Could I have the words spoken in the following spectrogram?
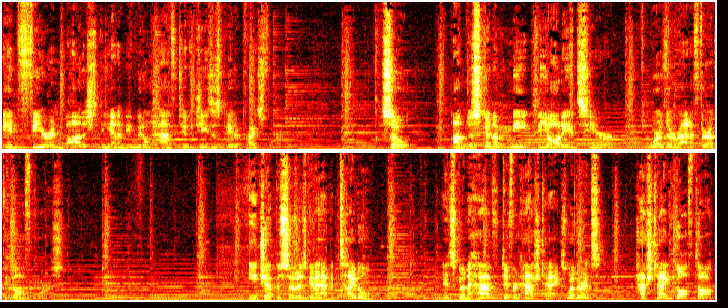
in fear and bondage to the enemy. We don't have to. Jesus paid a price for it. So I'm just going to meet the audience here where they're at if they're at the golf course. Each episode is going to have a title and it's going to have different hashtags, whether it's hashtag golf talk,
